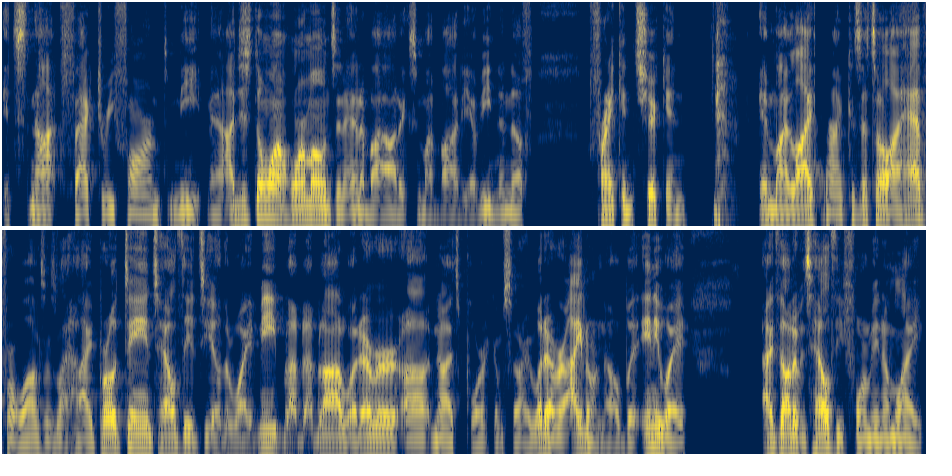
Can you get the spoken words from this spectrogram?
it's not factory farmed meat, man. I just don't want hormones and antibiotics in my body. I've eaten enough Franken chicken in my lifetime because that's all I had for a while. It was like high protein, it's healthy, it's the other white meat, blah blah blah, whatever. Uh, no, it's pork. I'm sorry, whatever. I don't know, but anyway, I thought it was healthy for me, and I'm like,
